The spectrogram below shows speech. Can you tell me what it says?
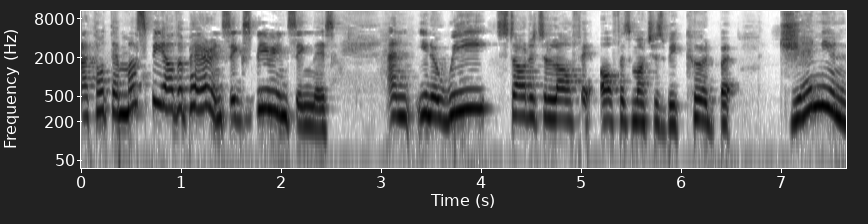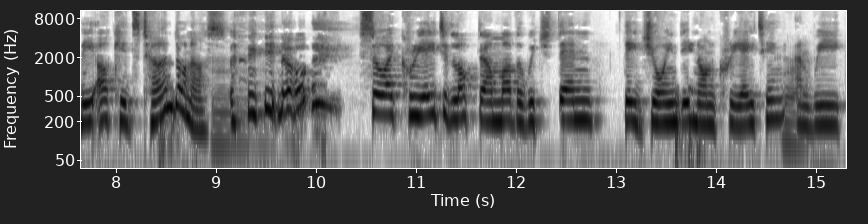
I thought there must be other parents experiencing this. And, you know, we started to laugh it off as much as we could, but genuinely our kids turned on us, hmm. you know? So I created Lockdown Mother, which then they joined in on creating and we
